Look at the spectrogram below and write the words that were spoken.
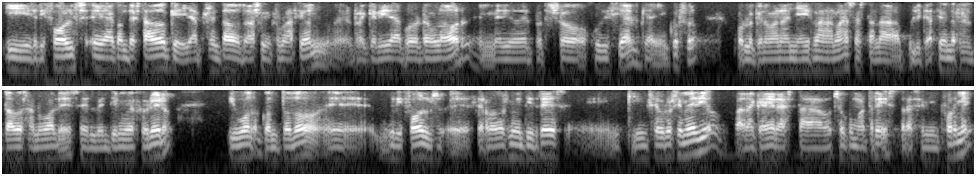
Y Grifols eh, ha contestado que ya ha presentado toda su información eh, requerida por el regulador en medio del proceso judicial que hay en curso, por lo que no van a añadir nada más hasta la publicación de resultados anuales el 29 de febrero y bueno, con todo, eh, Grifols eh, cerró 2023 en 15 euros y medio para caer hasta 8,3 tras el informe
